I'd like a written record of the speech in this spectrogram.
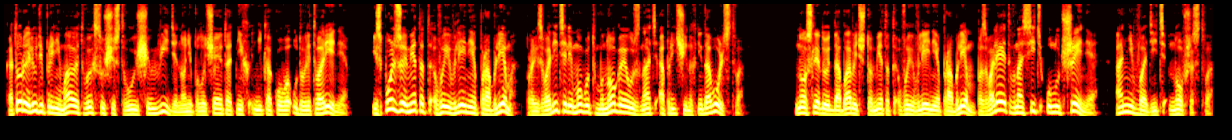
которые люди принимают в их существующем виде, но не получают от них никакого удовлетворения. Используя метод выявления проблем, производители могут многое узнать о причинах недовольства. Но следует добавить, что метод выявления проблем позволяет вносить улучшения, а не вводить новшества.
